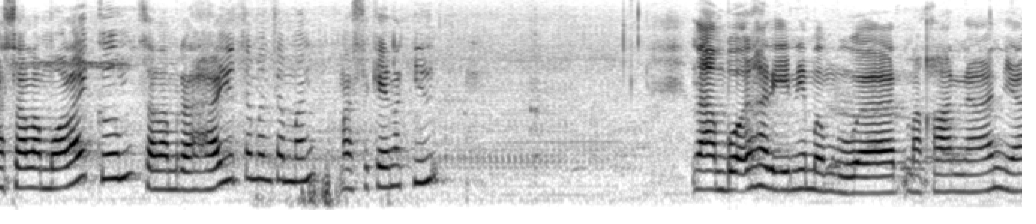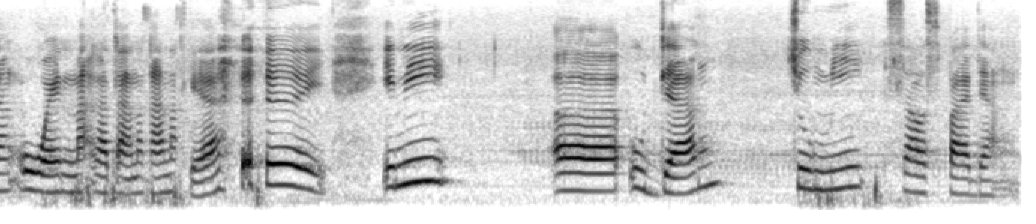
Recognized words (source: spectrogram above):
Assalamualaikum, salam rahayu teman-teman. Masih enak yuk. Nah, Mbok hari ini membuat makanan yang enak kata anak-anak ya. ini uh, udang cumi saus padang.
